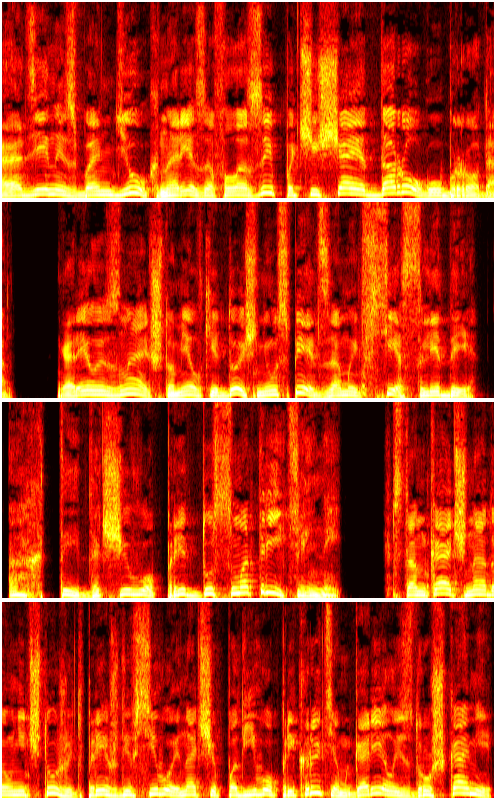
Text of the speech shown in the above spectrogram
Один из бандюк, нарезав лозы, почищает дорогу у брода. Горелый знает, что мелкий дождь не успеет замыть все следы, Ах ты, до чего предусмотрительный! Станкач надо уничтожить прежде всего, иначе под его прикрытием горелый с дружками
